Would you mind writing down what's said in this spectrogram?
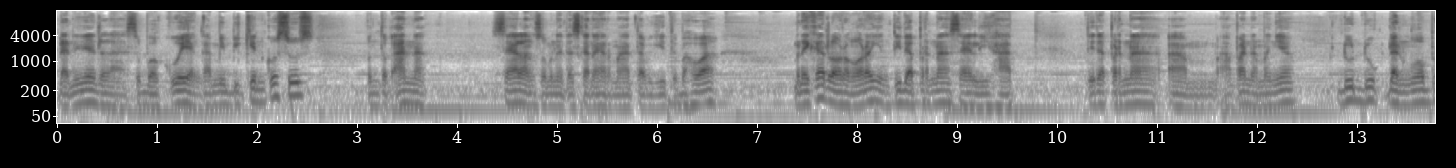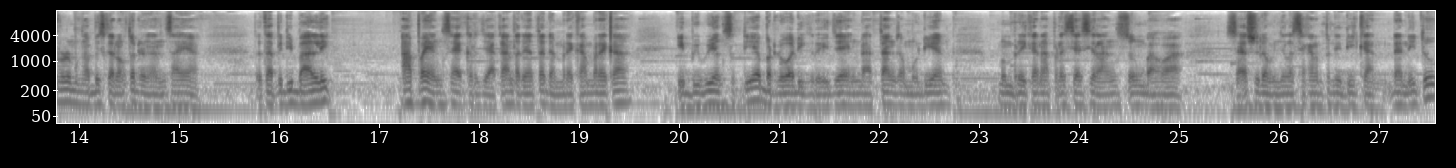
Dan ini adalah sebuah kue yang kami bikin khusus untuk anak. Saya langsung meneteskan air mata begitu bahwa mereka adalah orang-orang yang tidak pernah saya lihat, tidak pernah um, apa namanya duduk dan ngobrol menghabiskan waktu dengan saya. Tetapi di balik apa yang saya kerjakan ternyata ada mereka-mereka ibu-ibu yang setia berdoa di gereja yang datang kemudian memberikan apresiasi langsung bahwa saya sudah menyelesaikan pendidikan dan itu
